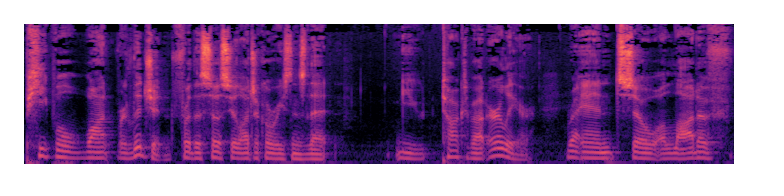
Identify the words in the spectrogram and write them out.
people want religion for the sociological reasons that you talked about earlier. Right. And so a lot of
